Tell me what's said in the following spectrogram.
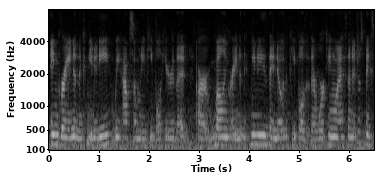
ingrained in the community. We have so many people here that are well ingrained in the community. They know the people that they're working with, and it just makes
